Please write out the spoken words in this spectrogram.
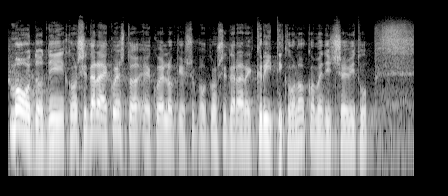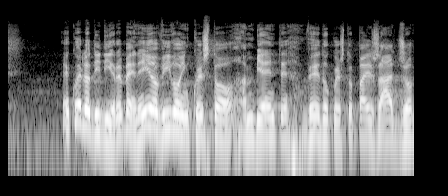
modo di considerare questo è quello che si può considerare critico, no? come dicevi tu, è quello di dire, bene, io vivo in questo ambiente, vedo questo paesaggio,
